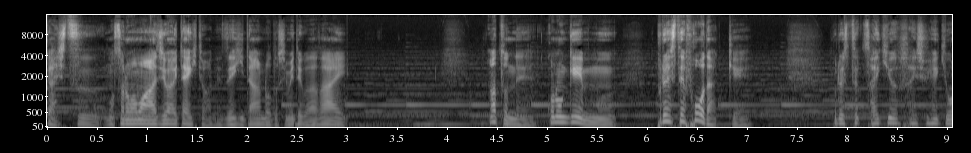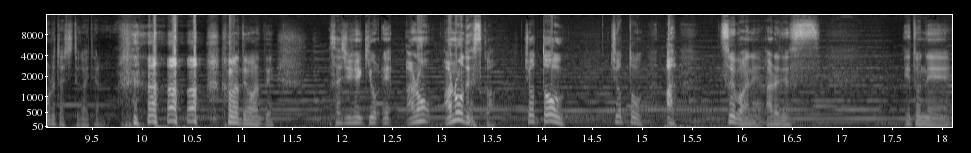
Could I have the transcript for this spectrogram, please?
画質、もうそのまま味わいたい人はね、ぜひダウンロードしてみてください。あとね、このゲーム、プレステ4だっけ？プレステ、最終、最終兵器俺たちって書いてある。待って待って。最終兵器俺、え、あの、あのですか？ちょっと、ちょっと、あ、そういえばね、あれです。えっとね、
